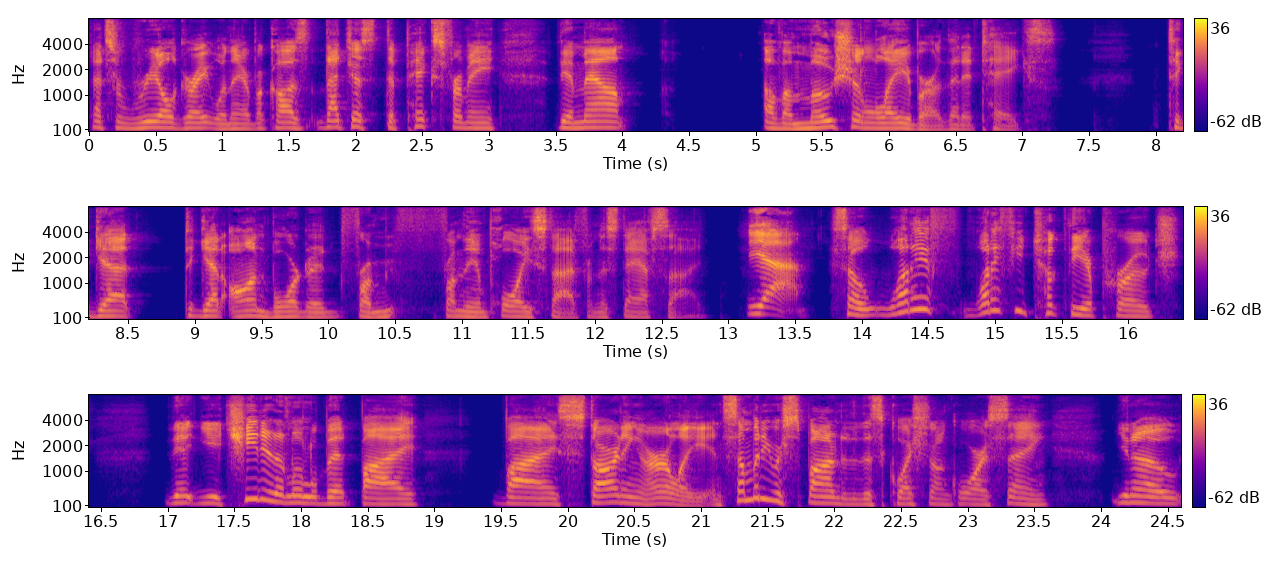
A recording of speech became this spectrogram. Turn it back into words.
that's a real great one there because that just depicts for me the amount of emotional labor that it takes to get to get onboarded from from the employee side, from the staff side. Yeah. So what if what if you took the approach that you cheated a little bit by by starting early and somebody responded to this question on Quora saying, you know,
